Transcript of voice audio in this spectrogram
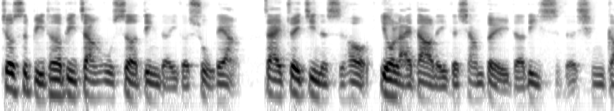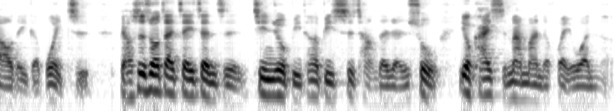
就是比特币账户设定的一个数量。在最近的时候，又来到了一个相对于的历史的新高的一个位置，表示说在这一阵子进入比特币市场的人数又开始慢慢的回温了。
